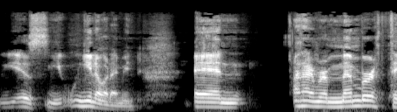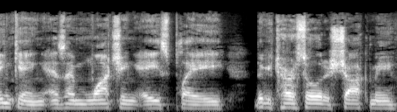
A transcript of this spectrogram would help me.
is you, you know what I mean. And and I remember thinking as I'm watching Ace play the guitar solo to shock me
